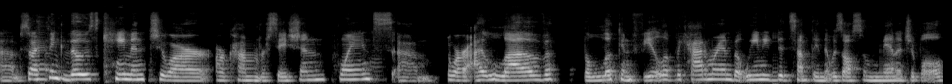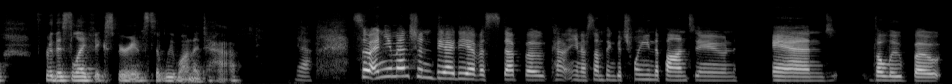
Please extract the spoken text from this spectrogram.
Um, so I think those came into our our conversation points um, where I love the look and feel of the catamaran, but we needed something that was also manageable for this life experience that we wanted to have. Yeah. So, and you mentioned the idea of a step boat, kind of, you know, something between the pontoon and the loop boat.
